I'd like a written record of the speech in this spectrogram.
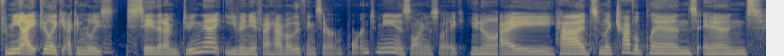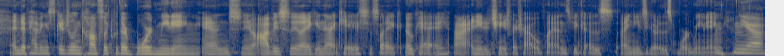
for me, I feel like I can really say that I'm doing that even if I have other things that are important to me, as long as like, you know, I had some like travel plans and ended up having a scheduling conflict with our board meeting. And, you know, obviously, like in that case, it's like, okay, I need to change my travel plans because I need to go to this board meeting. Yeah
